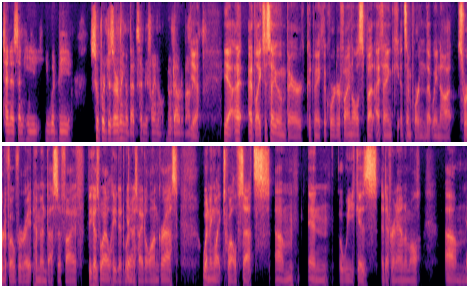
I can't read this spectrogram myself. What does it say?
tennis, and he he would be super deserving of that semifinal, no doubt about yeah. it. Yeah, yeah. I'd like to say Humbert could make the quarterfinals, but I think it's important that we not sort of overrate him in best of five because while he did win yeah. a title on grass, winning like twelve sets um, in a week is a different animal. Um.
